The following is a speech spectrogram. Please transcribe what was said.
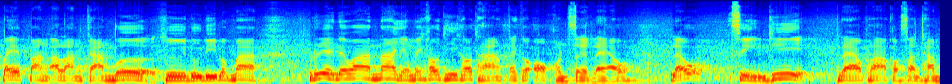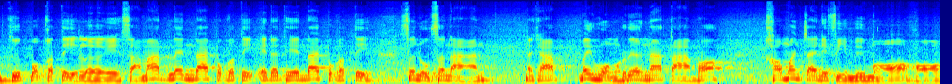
เป๊ะปังอลังการเวอร์ คือดูดีมากๆ เรียกได้ว่าหน้ายังไม่เข้าที่เข้าทางแต่ก็ออกคอนเสิร์ตแล้ว แล้ว สิ่งที่แพลวพราวกับซันทำคือปกติเลย สามารถเล่นได้ปกติเอนเตอร์เทนได้ปกติสนุกสนานนะครับ ไม่ห่วงเรื่องหน้าตา เพราะเขามั่นใจในฝีมือหมอของ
